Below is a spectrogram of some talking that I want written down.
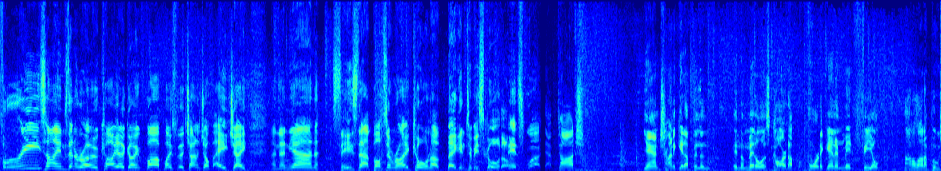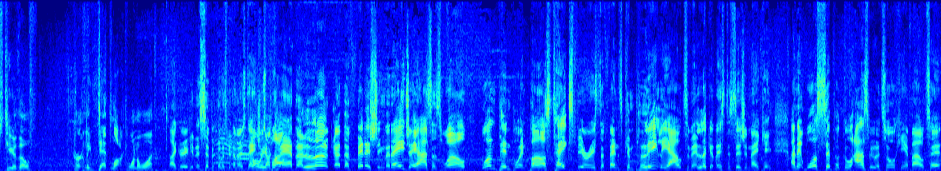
three times in a row. Kaio going far post with a challenge off AJ. And then Yan sees that bottom right corner begging to be scored on. It's worked. That dodge. Yan trying to get up in the in the middle is card up for it again in midfield. Not a lot of boost here though. Currently deadlocked one to one. I agree with you. The Sypical has been the most Oh, dangerous yeah, player, but look at the finishing that AJ has as well. One pinpoint pass takes Furious defense completely out of it. Look at this decision making. And it was Sypical as we were talking about it.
